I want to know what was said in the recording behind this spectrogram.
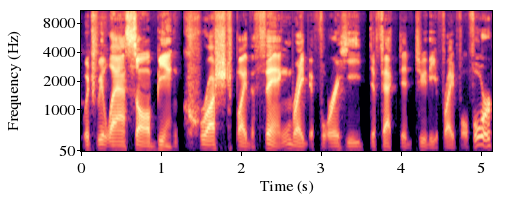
which we last saw being crushed by the thing right before he defected to the Frightful Four.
